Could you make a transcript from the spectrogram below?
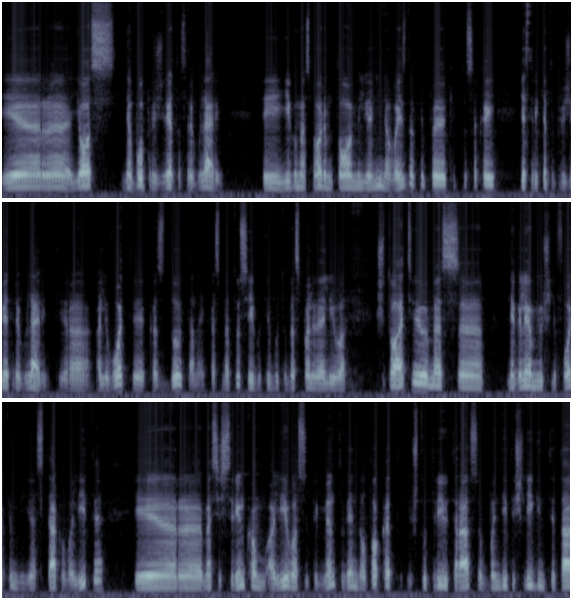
ir e, jos nebuvo prižiūrėtos reguliariai. Tai jeigu mes norim to milijoninio vaizdo, kaip, kaip tu sakai, jas reikėtų prižiūrėti reguliariai. Tai yra alyvuoti kas du, tenai, kas metus, jeigu tai būtų bespalvė alyva. Šituo atveju mes uh, negalėjom jų šlifuoti, jas teko valyti ir mes išsirinkom alyvą su pigmentu vien dėl to, kad iš tų trijų terasų bandyti išlyginti tą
